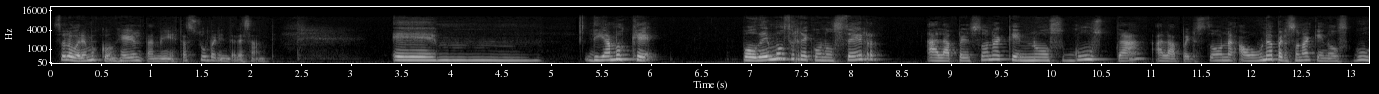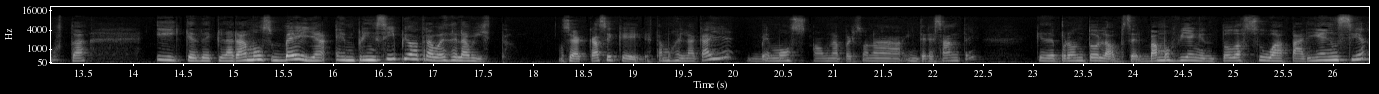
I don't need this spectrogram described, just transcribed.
Eso lo veremos con Hegel también, está súper interesante. Em, digamos que podemos reconocer a la persona que nos gusta, a la persona, a una persona que nos gusta y que declaramos bella en principio a través de la vista. O sea, casi que estamos en la calle, vemos a una persona interesante, que de pronto la observamos bien en toda su apariencia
